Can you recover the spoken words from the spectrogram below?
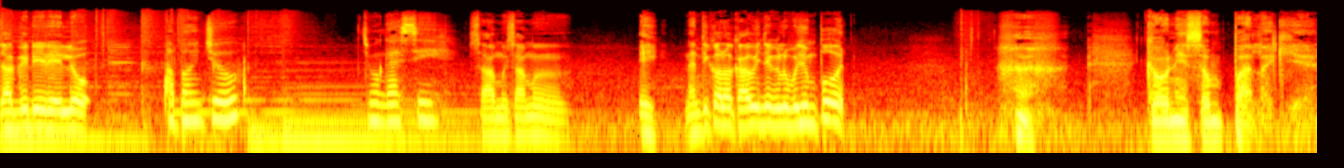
jaga dia elok. Abang Joe, terima kasih. Sama-sama. Eh, nanti kalau kahwin jangan lupa jemput. Kau ni sempat lagi eh.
